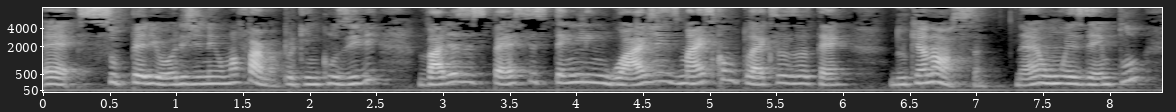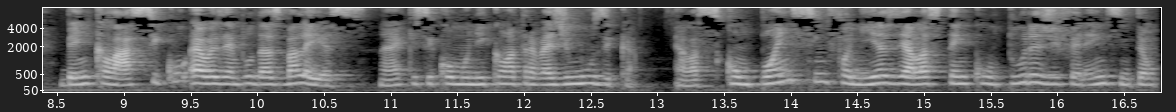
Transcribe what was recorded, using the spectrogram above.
é, superiores de nenhuma forma, porque inclusive várias espécies têm linguagens mais complexas até do que a nossa, né? Um exemplo bem clássico é o exemplo das baleias, né, que se comunicam através de música. Elas compõem sinfonias e elas têm culturas diferentes. Então,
